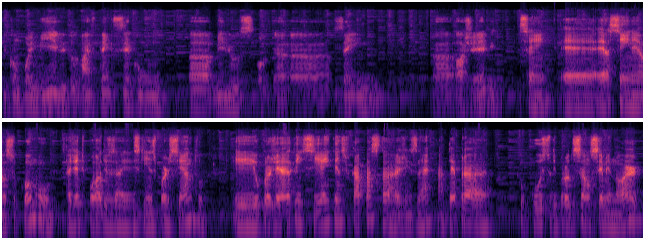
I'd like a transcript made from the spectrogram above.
que compõe milho e tudo mais, tem que ser com uh, milhos uh, uh, sem OGM? Sim, é, é assim, né, Elcio? Como a gente pode usar esse 15%, e o projeto em si é intensificar pastagens, né? Até para o custo de produção ser menor,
